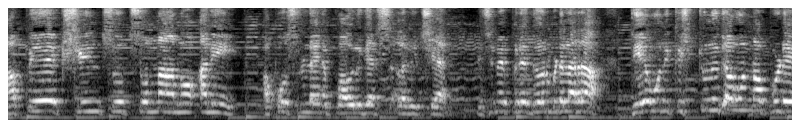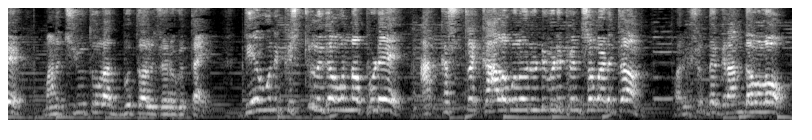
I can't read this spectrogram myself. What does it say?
అపేక్షించుచున్నాను అని అపోసులైన పౌలు గారు సెలవిచ్చారు. నిజమే ప్రియ దేవుని బిడ్డలారా దేవునికి ఇష్టలుగా ఉన్నప్పుడే మన జీవితంలో అద్భుతాలు జరుగుతాయి. దేవునికి ఇష్టలుగా ఉన్నప్పుడే ఆ కష్ట కాలములో నుండి విడిపించబడతాం. పరిశుద్ధ గ్రంథంలో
